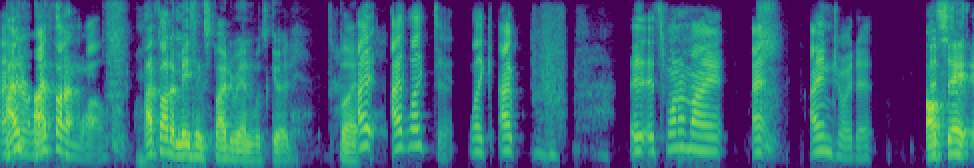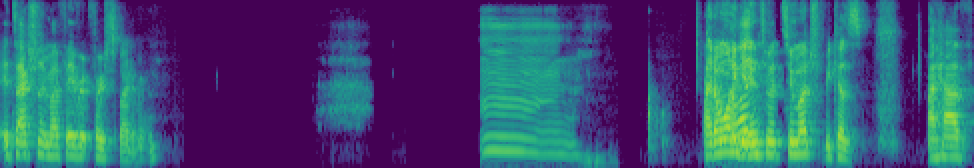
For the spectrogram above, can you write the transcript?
I- I thought- well. I thought Amazing Spider-Man was good, but I I liked it. Like I, it, it's one of my. I I enjoyed it. I'll it's- say it's actually my favorite first Spider-Man. Mm, I don't want to get like- into it too much because I have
